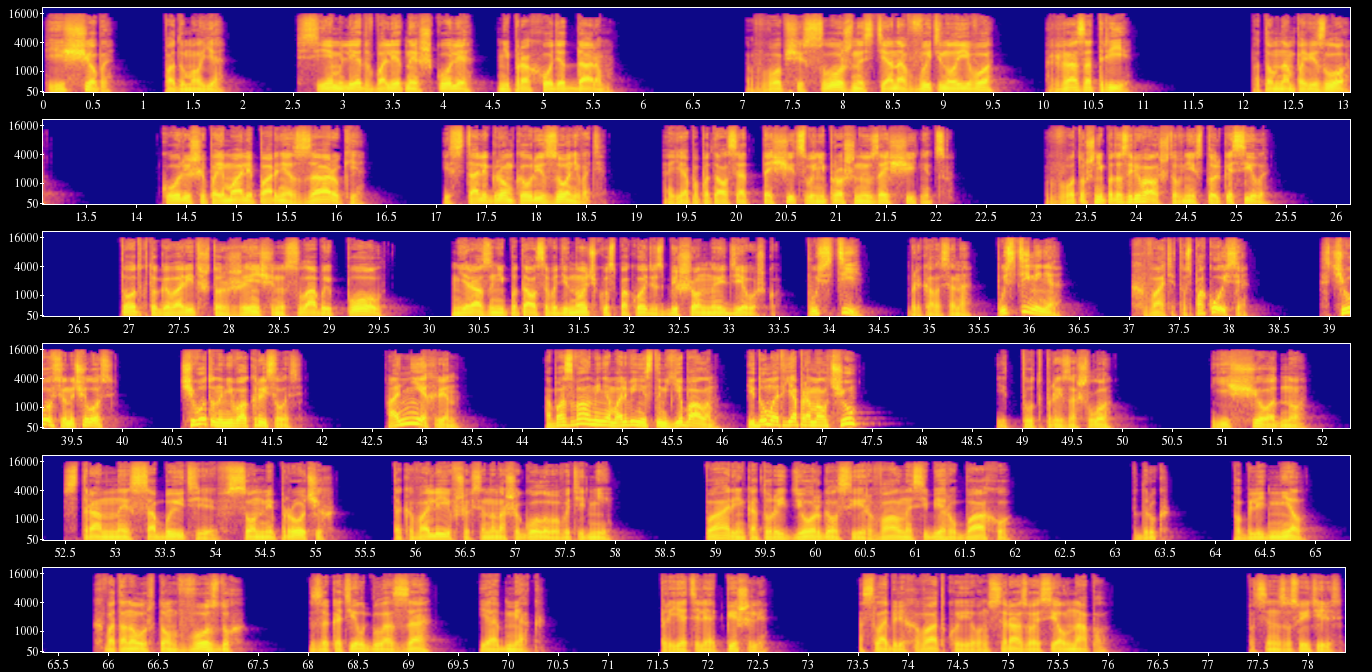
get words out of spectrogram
«Еще бы», — подумал я, — «семь лет в балетной школе не проходят даром». В общей сложности она вытянула его раза три. Потом нам повезло. Кореши поймали парня за руки и стали громко урезонивать, а я попытался оттащить свою непрошенную защитницу. Вот уж не подозревал, что в ней столько силы. Тот, кто говорит, что женщину слабый пол, ни разу не пытался в одиночку успокоить взбешенную девушку. «Пусти!» – брыкалась она. «Пусти меня!» «Хватит, успокойся!» «С чего все началось? Чего ты на него окрысилась?» А нехрен! Обозвал меня мальвинистым ебалом и думает, я промолчу? И тут произошло еще одно странное событие в сонме прочих, так валившихся на наши головы в эти дни. Парень, который дергался и рвал на себе рубаху, вдруг побледнел, хватанул ртом в воздух, закатил глаза и обмяк. Приятели опешили, ослабили хватку, и он сразу осел на пол. Пацаны засуетились.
